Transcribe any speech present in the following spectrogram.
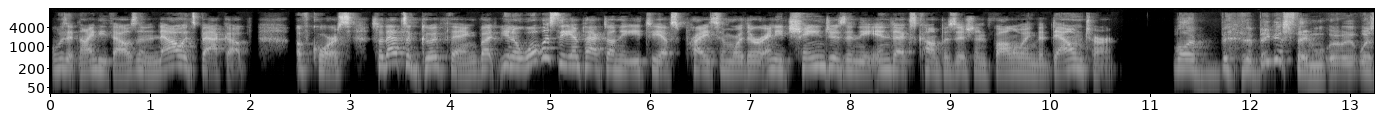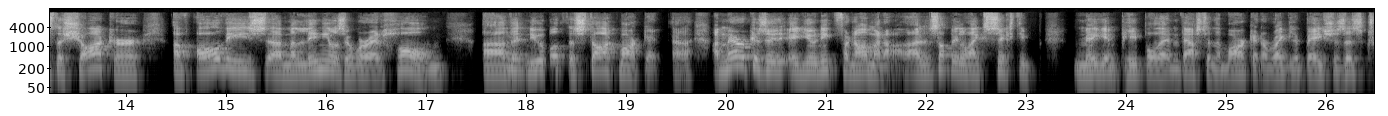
what was it 90,000 and now it's back up, of course. So that's a good thing. But, you know, what was the impact on the ETF's price and were there any changes in the index composition following the downturn? Well, the biggest thing was the shocker of all these uh, millennials that were at home uh, that mm. knew about the stock market. Uh, America's a, a, unique phenomenon. Uh, something like 60 million people that invest in the market on a regular basis. That's t-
